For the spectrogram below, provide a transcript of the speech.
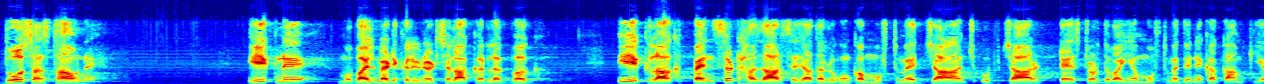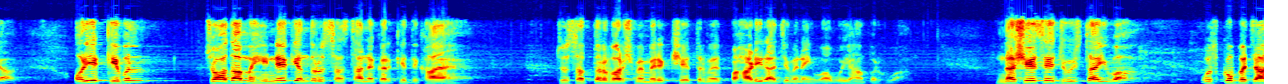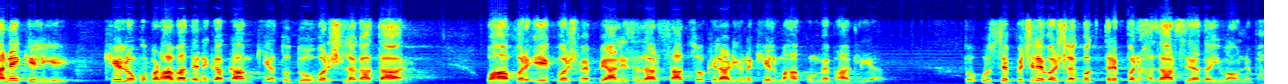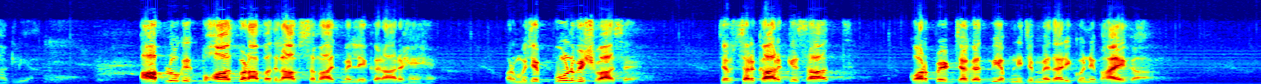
दो संस्थाओं ने, एक ने मोबाइल मेडिकल यूनिट चलाकर लगभग एक लाख पैंसठ हज़ार से ज़्यादा लोगों का मुफ़्त में जाँच, उपचार, टेस्ट और दवाइयाँ मुफ़्त में देने का काम किया और यह केवल चौदह महीने के अंदर उस संस्था ने करके दिखाया है। जो सत्तर वर्ष में मेरे क्षेत्र में, पहाड़ी राज्य में नहीं हुआ, वो यहाँ पर हुआ। नशे से जूझता युवा, उसको बचाने के लिए खेलों को बढ़ावा देने का काम किया तो दो वर्ष लगातार। वहाँ पर एक वर्ष में बयालीस हज़ार सात सौ खिलाड़ियों ने खेल महाकुंभ में भाग लिया तो उससे पिछले वर्ष लगभग तिरपन हज़ार से ज़्यादा युवाओं ने भाग लिया। आप लोग एक बहुत बड़ा बदलाव समाज में लेकर आ रहे हैं और मुझे पूर्ण विश्वास है, जब सरकार के साथ कॉरपोरेट जगत भी अपनी ज़िम्मेदारी को निभाएगा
